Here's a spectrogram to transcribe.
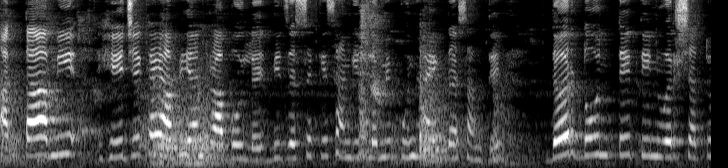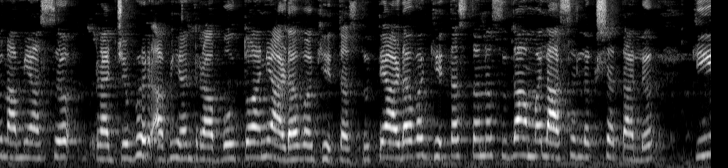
आत्ता आम्ही हे जे काही अभियान राबवलं आहे मी जसं की सांगितलं मी पुन्हा एकदा सांगते. दर दोन ते तीन वर्षातून आम्ही असं राज्यभर अभियान राबवतो आणि आढावा घेत असतो. ते आढावा घेत असताना सुद्धा आम्हाला असं लक्षात आलं की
